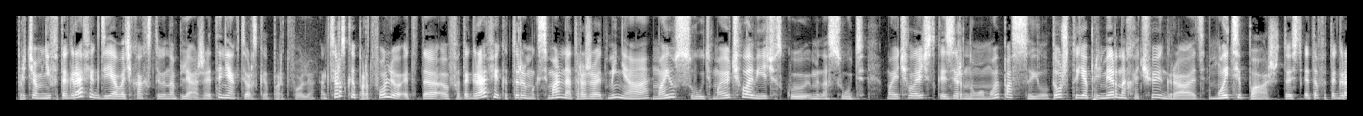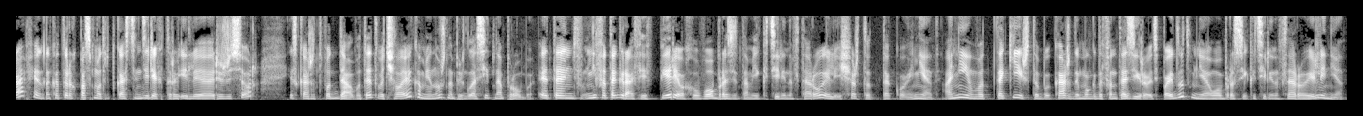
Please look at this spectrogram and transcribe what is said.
Причем не фотографии, где я в очках стою на пляже. Это не актерское портфолио. Актерское портфолио — это фотографии, которые максимально отражают меня, мою суть, мою человеческую именно суть, мое человеческое зерно, мой посыл, то, что я примерно хочу играть, мой типаж. То есть это фотографии, на которых посмотрит кастинг-директор или режиссер и скажет, вот да, вот этого человека мне нужно пригласить на пробы. Это не фотографии в перьях, в образе там Екатерины II или еще что-то такое. Нет. Они вот такие, чтобы каждый мог дофантазировать, пойдут мне образ Екатерины II или нет.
